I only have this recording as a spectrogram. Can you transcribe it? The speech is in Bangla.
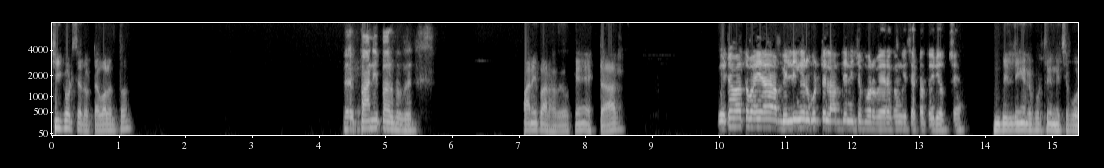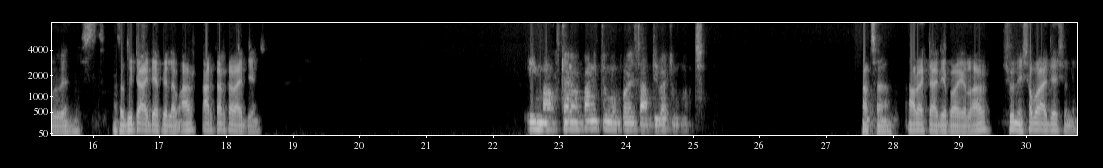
কি করছে লোকটা বলেন তো? পানি পার হবে। পানি পার হবে ওকে একটা আর? এটা হয়তো ভাইয়া বিল্ডিং এর উপর থেকে লাফ দিয়ে নিচে পড়বে এরকম কিছু একটা তৈরি হচ্ছে। বিল্ডিং এর উপর থেকে নিচে পড়বে। আচ্ছা দুইটা আইডিয়া পেলাম। আর আর কার কার আইডিয়া এই মাঝখানে পানি তুমি উপরে চাপ দিবা কি মনে হচ্ছে। আচ্ছা আরও একটা আইডিয়া পাওয়া গেল। আর? শুনি সবার আইডিয়া শুনি।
